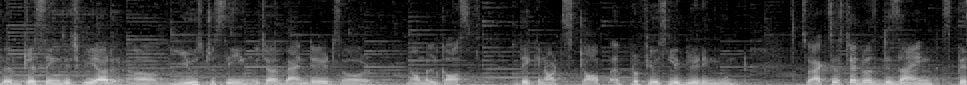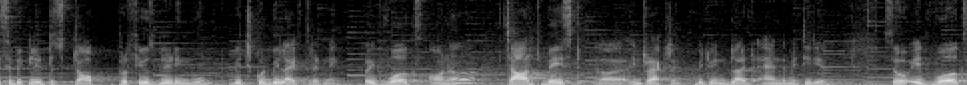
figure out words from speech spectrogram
the dressings which we are uh, used to seeing, which are band-aids or normal gauze, they cannot stop a profusely bleeding wound. So Axiostat was designed specifically to stop profuse bleeding wound, which could be life-threatening. So it works on a charge-based uh, interaction between blood and the material. So it works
